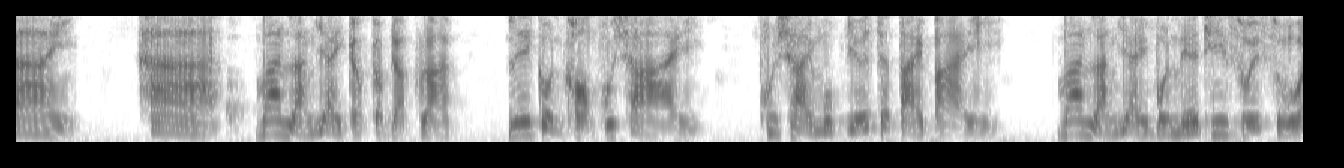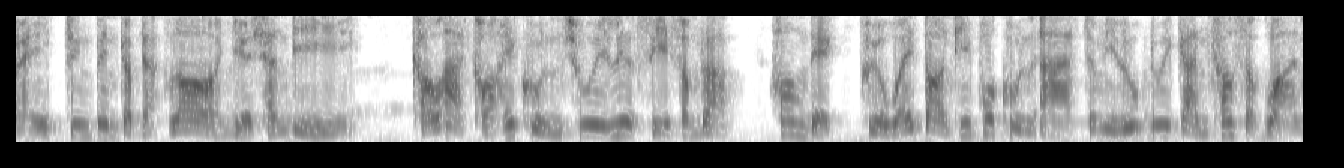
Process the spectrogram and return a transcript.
ง่ายๆ 5. บ้านหลังใหญ่กับกับดักรัก เล่กลของผู้ชาย ผู้ชายมุกเยอะจะตายไป บ้านหลังใหญ่บนเนื้อที่สวยๆ จึงเป็นกับดักล่อเหยื่อชั้นดี เขาอาจขอให้คุณช่วยเลือกสีสำหรับ ห้องเด็กเผื่อไว้ตอนที่พวกคุณอาจจะมีลูกด้วยกันเข้าสักวัน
